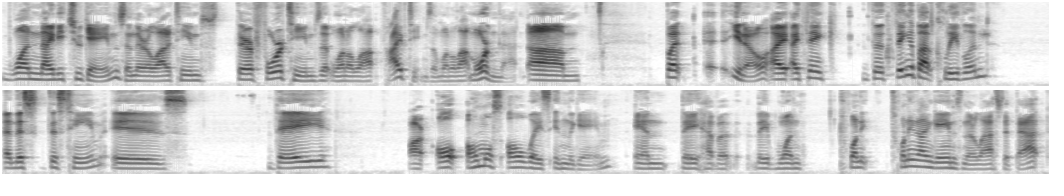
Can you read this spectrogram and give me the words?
won 92 games, and there are a lot of teams. There are four teams that won a lot, five teams that won a lot more than that. Um, but you know, I, I think the thing about Cleveland and this this team is they are all, almost always in the game and they have a they've won 20, 29 games in their last at bat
